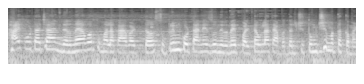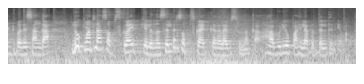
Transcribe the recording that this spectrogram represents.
हायकोर्टाच्या निर्णयावर तुम्हाला काय वाटतं? सुप्रीम कोर्टाने जो निर्णय पलटवला त्याबद्दलची तुमची मतं कमेंटमध्ये सांगा. लोकमतला सबस्क्राईब केलं नसेल तर सबस्क्राईब करायला विसरू नका. हा व्हिडिओ पाहिल्याबद्दल धन्यवाद.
